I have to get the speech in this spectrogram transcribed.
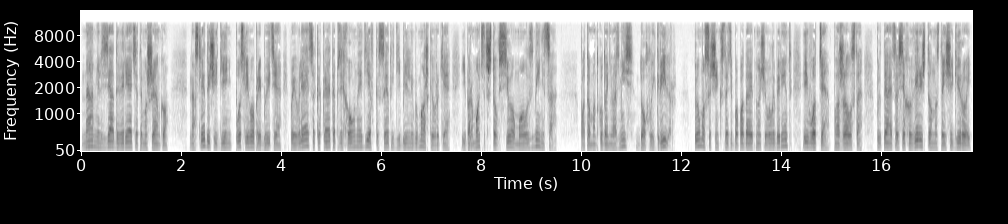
«Нам нельзя доверять этому Шенку. На следующий день после его прибытия появляется какая-то психованная девка с этой дебильной бумажкой в руке и бормочет, что все, мол, изменится. Потом, откуда ни возьмись, дохлый гривер. Томас очень, кстати, попадает ночью в лабиринт, и вот тебе, пожалуйста, пытается всех уверить, что он настоящий герой.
